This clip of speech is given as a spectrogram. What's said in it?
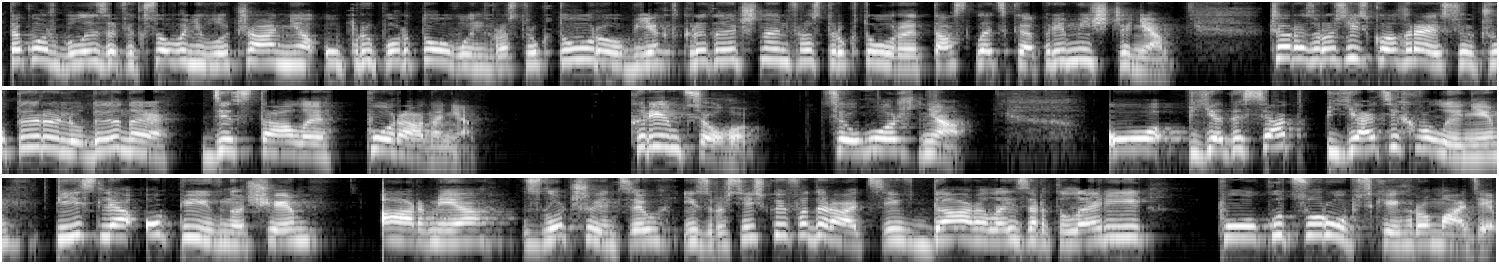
Також були зафіксовані влучання у припортову інфраструктуру, об'єкт критичної інфраструктури та складське приміщення. Через російську агресію чотири людини дістали поранення. Крім цього, цього ж дня о 55-й хвилині після опівночі армія злочинців із Російської Федерації вдарила із артилерії по Куцурубській громаді.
